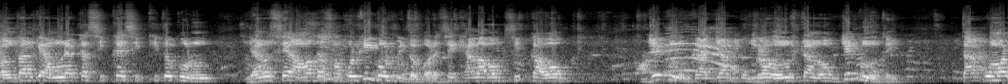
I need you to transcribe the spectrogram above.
সন্তানকে এমন একটা শিক্ষায় শিক্ষিত করুন যেন সে আমাদের সকলকেই গর্বিত করে। সে খেলা হোক শিক্ষা হোক, যে কোনো কার্যাল প্রোগ্রাম অনুষ্ঠান হোক, যে কোনোতেই। তার প্রমাণ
